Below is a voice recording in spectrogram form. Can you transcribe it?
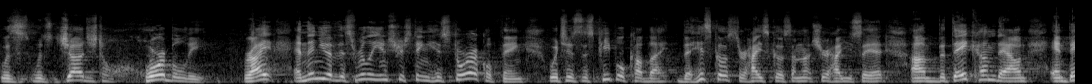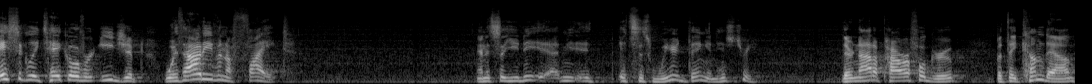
was, was judged horribly, right? And then you have this really interesting historical thing, which is this people called the, the Hyksos or Hyksos, I'm not sure how you say it, um, but they come down and basically take over Egypt without even a fight. And it's so unique, I mean, it, it's this weird thing in history. They're not a powerful group, but they come down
